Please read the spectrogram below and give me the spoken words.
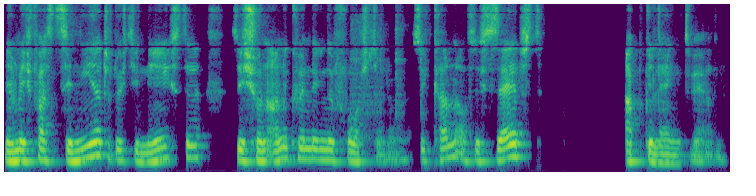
nämlich fasziniert durch die nächste, sich schon ankündigende Vorstellung. Sie kann auf sich selbst abgelenkt werden,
